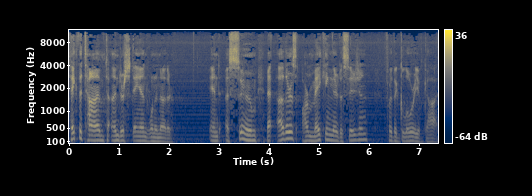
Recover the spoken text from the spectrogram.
take the time to understand one another and assume that others are making their decision for the glory of God.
